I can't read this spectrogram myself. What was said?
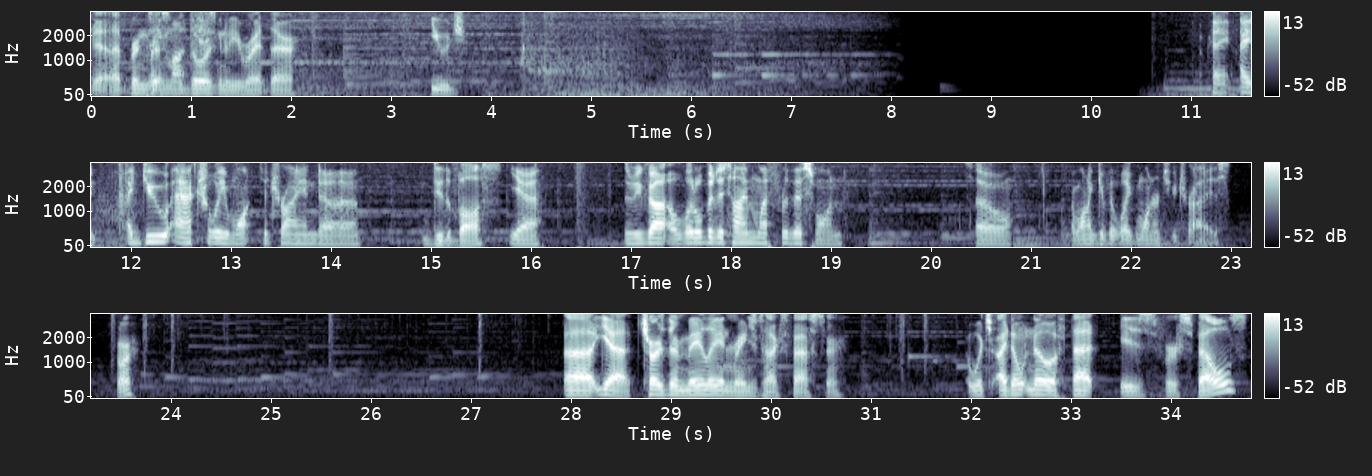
Yeah, that brings Pretty us. much. The door is going to be right there. Huge. Okay, I I do actually want to try and, uh, Do the boss. yeah. We've got a little bit of time left for this one. So, I want to give it, like, one or two tries. Sure. Uh, yeah, charge their melee and range attacks faster. Which I don't know if that is for spells,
